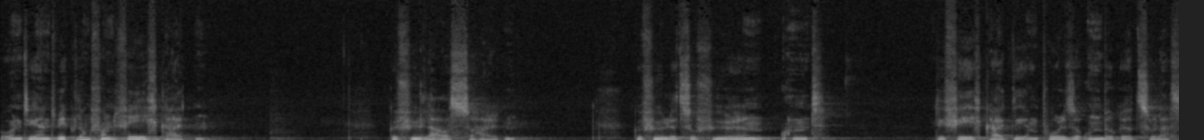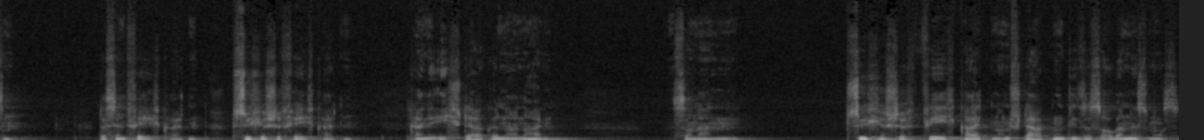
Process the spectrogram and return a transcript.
Und die Entwicklung von Fähigkeiten, Gefühle auszuhalten, Gefühle zu fühlen und die Fähigkeit, die Impulse unberührt zu lassen. Das sind Fähigkeiten, psychische Fähigkeiten. Keine Ich-Stärke, nein, nein, sondern psychische Fähigkeiten und Stärken dieses Organismus.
